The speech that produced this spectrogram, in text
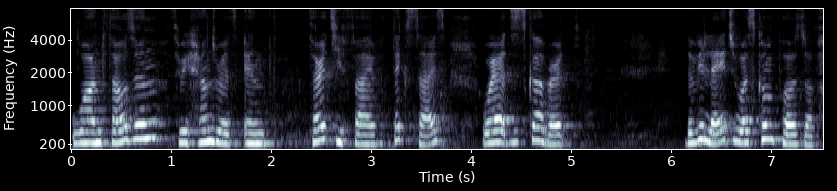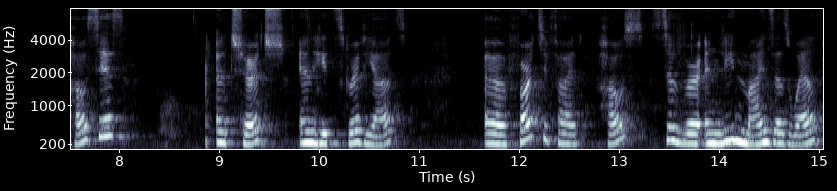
1,300 35 textiles were discovered. The village was composed of houses, a church and its graveyards, a fortified house, silver and lead mines, as well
